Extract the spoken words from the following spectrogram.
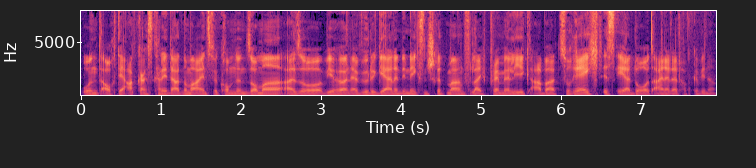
und auch der Abgangskandidat Nummer eins für kommenden Sommer. Also wir hören, er würde gerne den nächsten Schritt machen, vielleicht Premier League, aber zu Recht ist er dort einer der Top-Gewinner.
